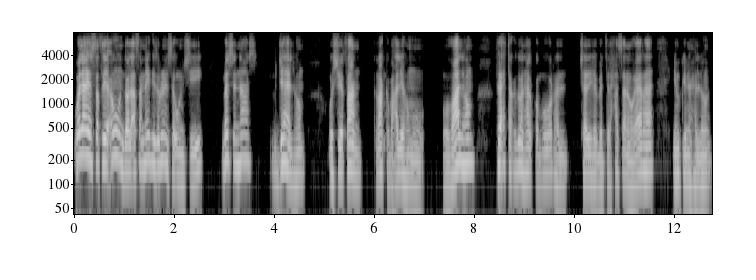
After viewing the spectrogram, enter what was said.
ولا يستطيعون دول أصلا ما يقدرون يسوون شيء بس الناس بجهلهم والشيطان راكب عليهم وضالهم. فيعتقدون هالقبور هالشريفة بنت الحسن وغيرها يمكن يحلون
